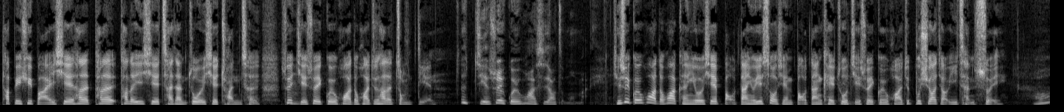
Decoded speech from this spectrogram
他必须把一些他的他的他的一些财产做一些传承，所以节税规划的话就是他的重点。那节税规划是要怎么买？节税规划的话，可能有一些保单，有一些寿险保单可以做节税规划，就不需要缴遗产税。哦。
